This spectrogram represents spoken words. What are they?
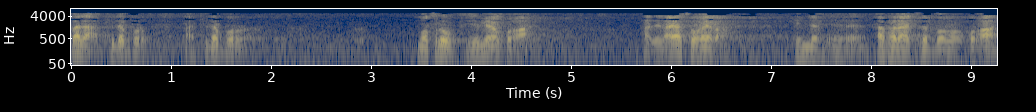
فلا التدبر التدبر مطلوب في جميع القرآن. هذه الآيات وغيرها. إن أفلا يتدبرون القرآن؟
